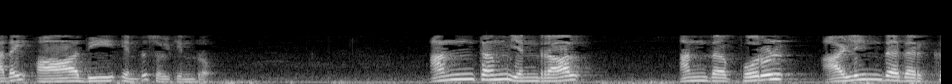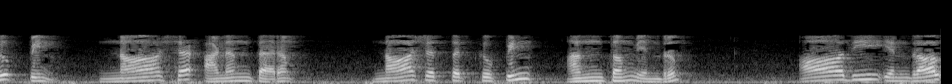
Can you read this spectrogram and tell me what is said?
அதை ஆதி என்று சொல்கின்றோம். அந்தம் என்றால் அந்த பொருள் அழிந்ததற்கு பின் நாச அனந்தரம். நாசத்துக்கு பின் அந்தம் என்றும் ஆதி என்றால்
